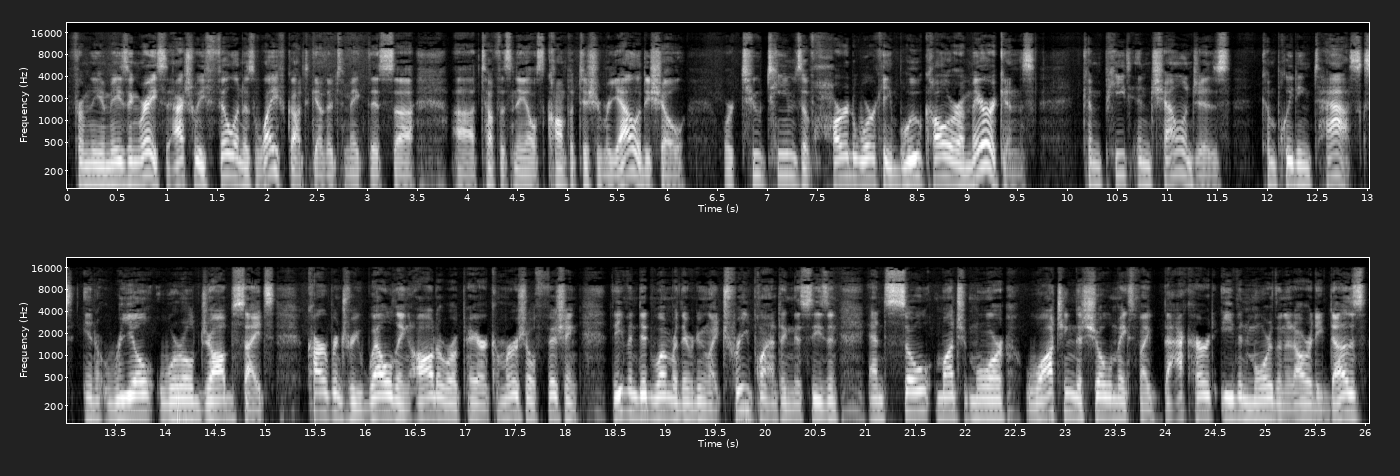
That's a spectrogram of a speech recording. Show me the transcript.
from The Amazing Race. Actually, Phil and his wife got together to make this uh, uh, Tough as Nails competition reality show where two teams of hardworking blue collar Americans compete in challenges completing tasks in real world job sites carpentry, welding, auto repair, commercial fishing. They even did one where they were doing like tree planting this season and so much more. Watching the show makes my back hurt even more than it already does,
